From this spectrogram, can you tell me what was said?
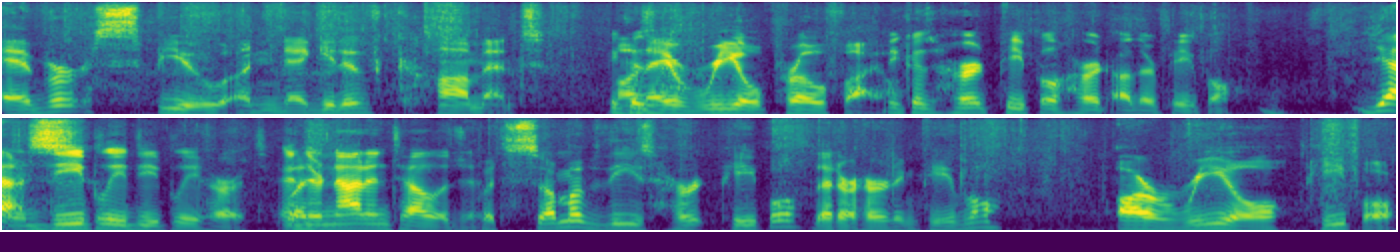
ever spew a negative comment Because- on a real profile? Because hurt people hurt other people. Yes. They're deeply, deeply hurt, and But- they're not intelligent. But some of these hurt people that are hurting people are real people,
